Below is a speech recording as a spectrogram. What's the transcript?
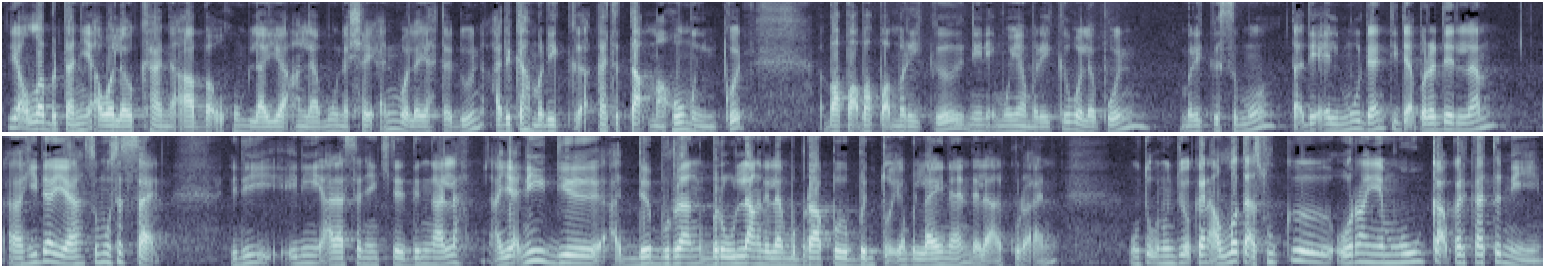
Jadi Allah bertanya awalau kana abauhum la ya'lamuna syai'an wa la yahtadun. Adakah mereka akan tetap mahu mengikut bapa-bapa mereka, nenek moyang mereka walaupun mereka semua tak ada ilmu dan tidak berada dalam uh, hidayah, semua sesat. Jadi ini alasan yang kita dengar lah. Ayat ni dia ada berulang dalam beberapa bentuk yang berlainan dalam Al-Quran untuk menunjukkan Allah tak suka orang yang mengungkap kata-kata ni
